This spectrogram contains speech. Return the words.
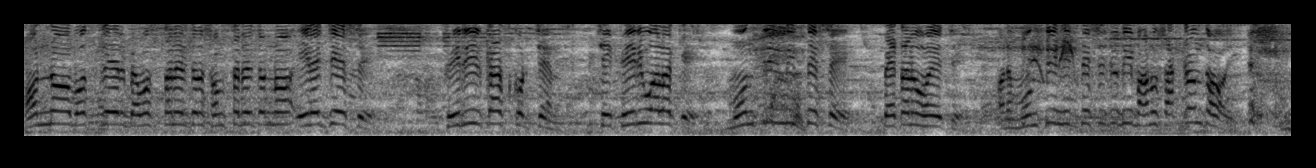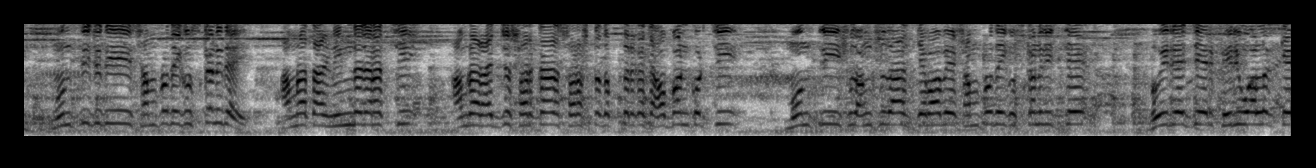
অন্ন, বস্ত্রের ব্যবস্থানের জন্য, সংস্থানের জন্য এই রাজ্যে এসে ফেরির কাজ করছেন। সেই ফেরিওয়ালাকে মন্ত্রীর নির্দেশে পেটানো হয়েছে। মানে মন্ত্রীর নির্দেশে যদি মানুষ আক্রান্ত হয়, মন্ত্রী যদি সাম্প্রদায়িক উস্কানি দেয়, আমরা তার নিন্দা জানাচ্ছি, আমরা রাজ্য সরকার, স্বরাষ্ট্র দপ্তরের কাছে আহ্বান করছি, মন্ত্রী সুধাংশু দাস যেভাবে সাম্প্রদায়িক উস্কানি দিচ্ছে, বহিরাজ্যের ফেরিওয়ালাকে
